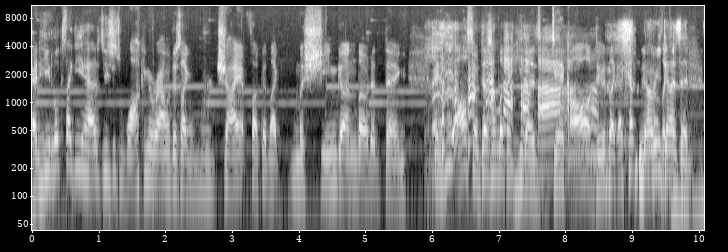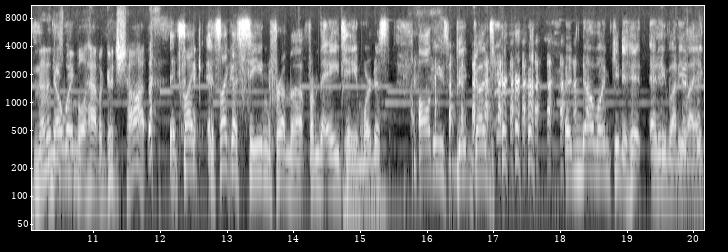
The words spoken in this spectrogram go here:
and he looks like he has. He's just walking around with this like giant fucking like machine gun loaded thing, and he also doesn't look like he does dick all, dude. Like I kept thinking, no, he like, doesn't. None of No these one- people have a good shot. It's like it's like a scene from uh, from the A Team where just all these big guns are, and no one can hit anybody. Like,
